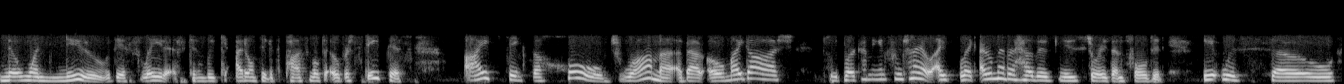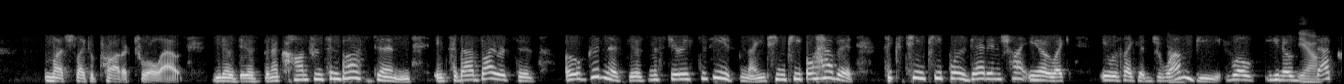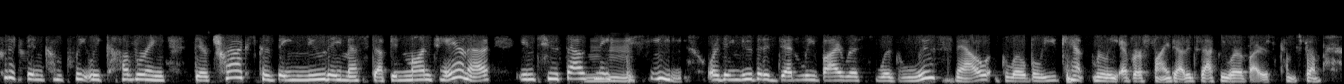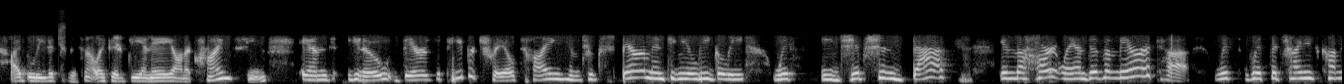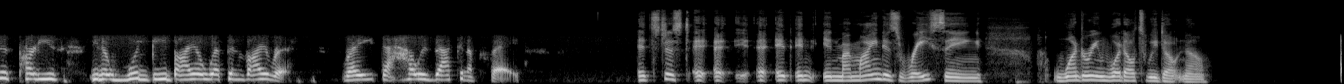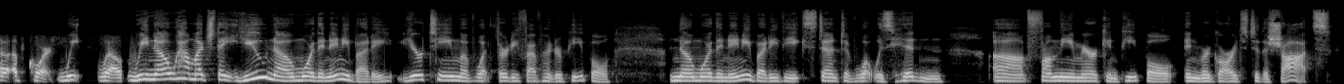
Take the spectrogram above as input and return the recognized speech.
no one knew this latest, and we I don't think it's possible to overstate this. I think the whole drama about oh my gosh, people are coming in from China. I like I remember how those news stories unfolded. It was so much like a product rollout. You know, there's been a conference in Boston. It's about viruses. Oh goodness, there's mysterious disease. 19 people have it. 16 people are dead in China. You know, like it was like a drum beat. Well, you know, yeah. that could have been completely covering their tracks because they knew they messed up in Montana in 2018, mm-hmm. or they knew that a deadly virus was loose now globally. You can't really ever find out exactly where a virus comes from. I believe it's, it's not like a DNA on a crime scene. And, you know, there's a paper trail tying him to experimenting illegally with Egyptian bats in the heartland of America with with the Chinese Communist Party's you know would be bioweapon virus, right? That how is that going to play? It's just it, it, it, in in my mind is racing, wondering what else we don't know. Uh, of course, we well we know how much that you know more than anybody. Your team of what thirty five hundred people know more than anybody the extent of what was hidden uh, from the American people in regards to the shots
